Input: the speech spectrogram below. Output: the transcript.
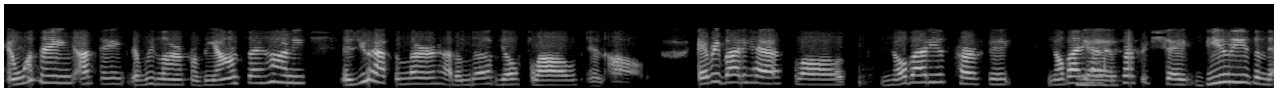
And one thing I think that we learned from Beyonce, honey, is you have to learn how to love your flaws and all. Everybody has flaws. Nobody is perfect. Nobody yes. has a perfect shape. Beauty is in the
